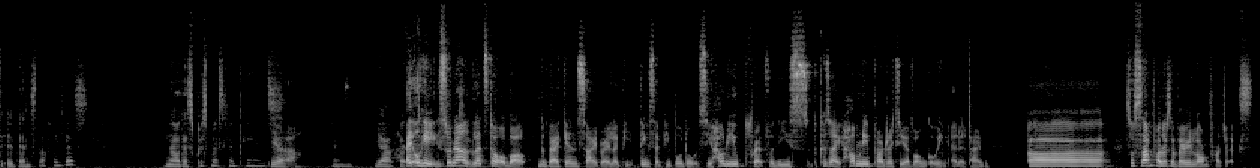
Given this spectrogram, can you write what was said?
the event stuff, I guess. Now there's Christmas campaigns. Yeah. And yeah. I, okay, so now let's talk about the back end side, right? Like pe- things that people don't see. How do you prep for these? Because like, how many projects do you have ongoing at a time? Uh, so some projects are very long projects.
